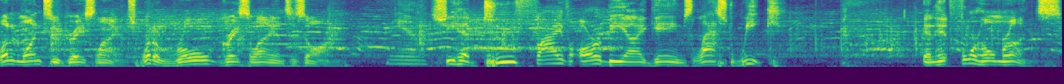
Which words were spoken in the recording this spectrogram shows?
One and one to Grace Lyons. What a role Grace Lyons is on. Man. She had two five RBI games last week and hit four home runs.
